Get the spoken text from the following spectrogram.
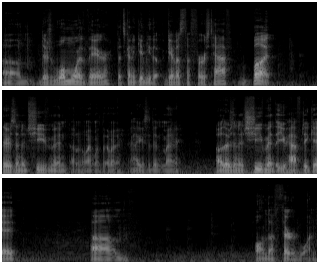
Um, there's one more there that's going to give me the give us the first half, but there's an achievement. I don't know why I went that way. I guess it didn't matter. Uh, there's an achievement that you have to get um, on the third one.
